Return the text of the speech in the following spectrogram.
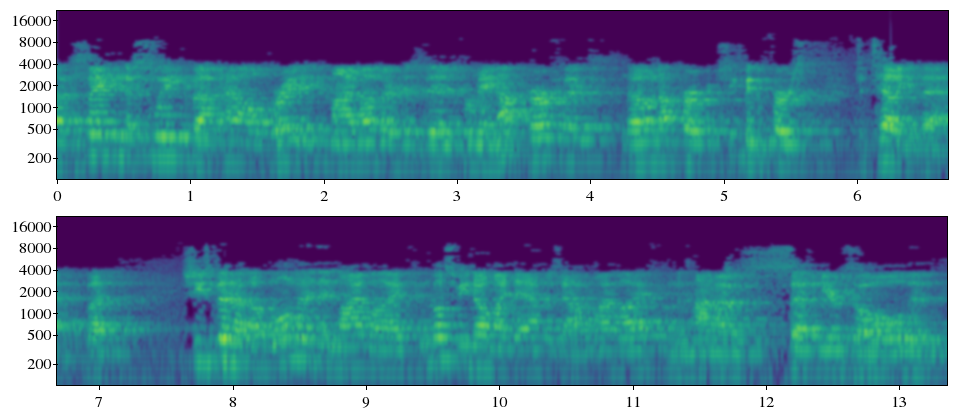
I was thinking this week about how great my mother has been for me. Not perfect. No, not perfect. She'd be the first to tell you that. But She's been a, a, woman in my life, and most of you know my dad was out of my life from the time I was seven years old. And,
